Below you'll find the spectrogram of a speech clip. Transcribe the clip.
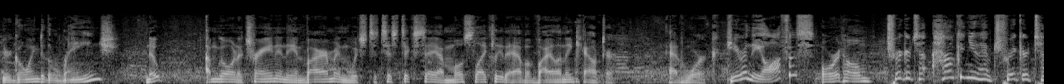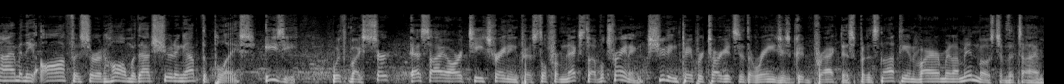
You're going to the range? Nope. I'm going to train in the environment in which statistics say I'm most likely to have a violent encounter at work. Here in the office? Or at home. Trigger time? How can you have trigger time in the office or at home without shooting up the place? Easy. With my CERT SIRT training pistol from Next Level Training. Shooting paper targets at the range is good practice, but it's not the environment I'm in most of the time.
